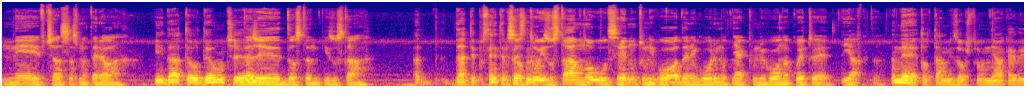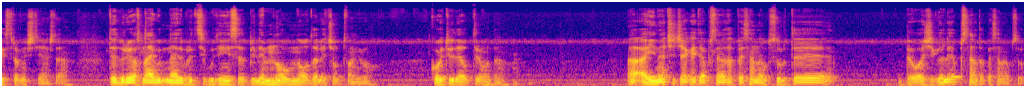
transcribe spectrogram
не е в час с материала. И да, те отделно, че... Даже доста изостава. А, да, те последните Мисъл, песни... той изостава много от средното ниво, а да не говорим от някакво ниво, на което е явката. Не, то там изобщо няма как да ги сравниш тези неща. Те дори в най- най-добрите си години са били много, много далече от това ниво. Който и да е от тримата. А, а иначе, чакай, тя последната песен на Абсурд е... Бела Жига ли е последната песен на Абсурд?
